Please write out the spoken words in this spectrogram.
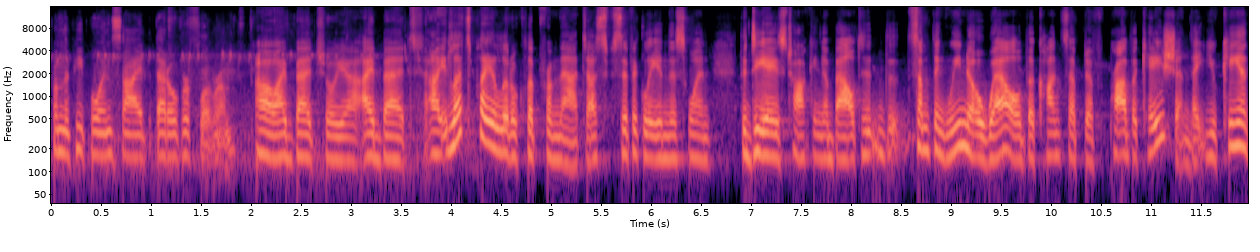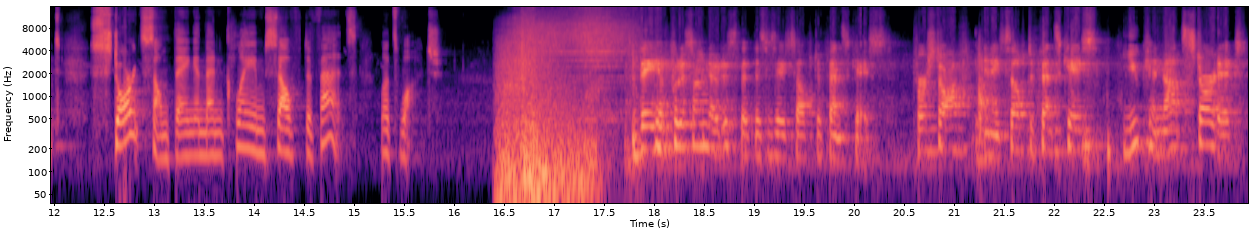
from the people inside that overflow room. Oh, I bet, Julia. I bet. Uh, let's play a little clip from that. Uh, specifically, in this one, the DA is talking about the, something we know well the concept of provocation, that you can't start something and then claim self defense. Let's watch. They have put us on notice that this is a self defense case. First off, in a self-defense case, you cannot start it.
